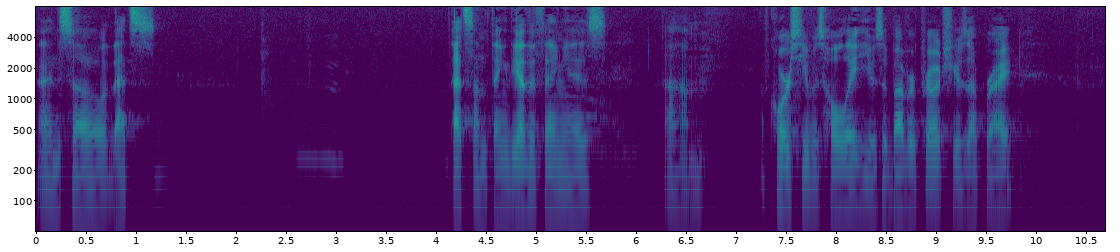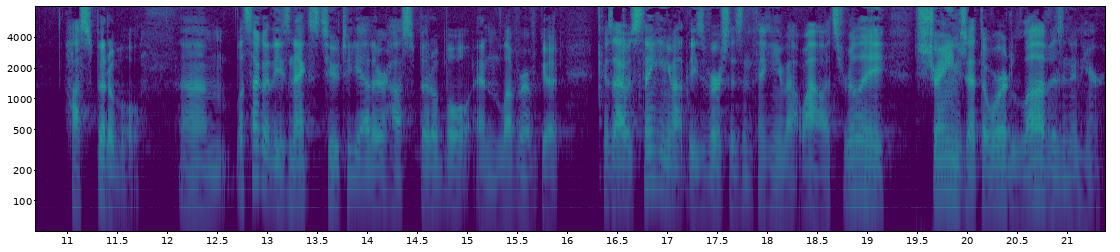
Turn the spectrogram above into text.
and so that's that's something. The other thing is, um, of course, he was holy. He was above reproach. He was upright, hospitable. Um, let's talk about these next two together: hospitable and lover of good. Because I was thinking about these verses and thinking about, wow, it's really strange that the word love isn't in here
